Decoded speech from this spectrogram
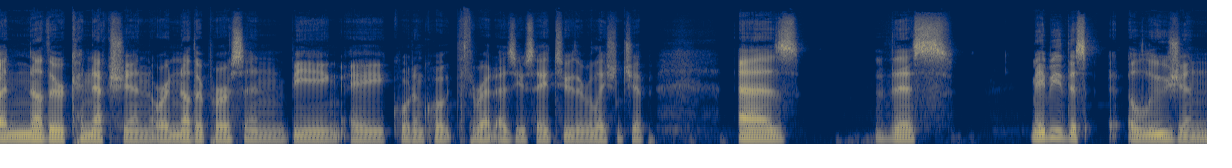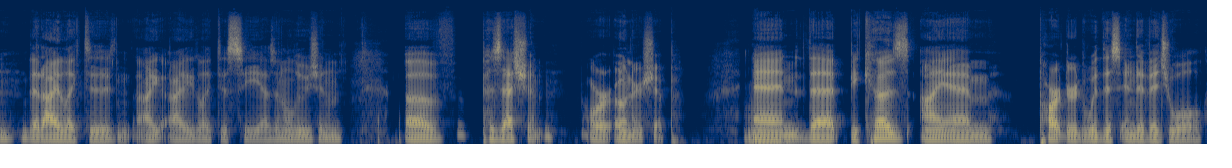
another connection or another person being a quote unquote threat, as you say, to the relationship as this maybe this illusion that I like to I, I like to see as an illusion of possession or ownership mm. and that because I am partnered with this individual,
